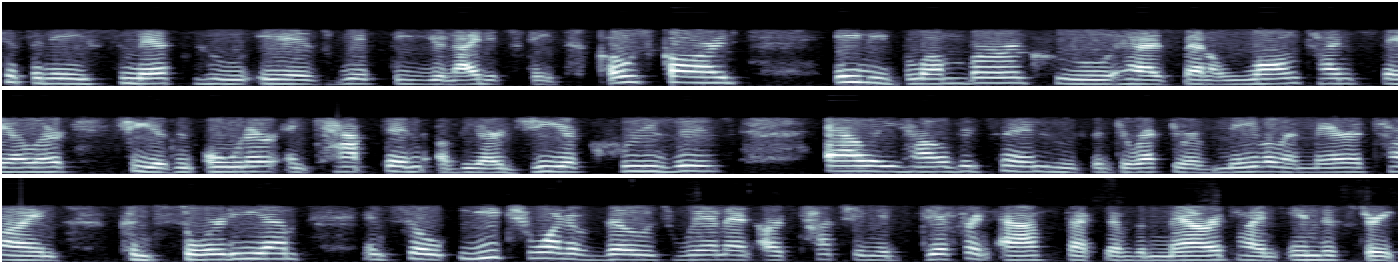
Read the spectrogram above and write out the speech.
Tiffany Smith, who is with the United States Coast Guard. Amy Blumberg, who has been a longtime sailor. She is an owner and captain of the Argia Cruises. Allie Halverson, who's the director of Naval and Maritime Consortium. And so each one of those women are touching a different aspect of the maritime industry.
